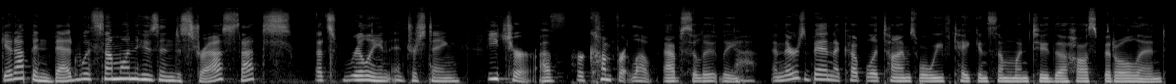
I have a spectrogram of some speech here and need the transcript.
get up in bed with someone who's in distress, that's that's really an interesting feature of her comfort level. Absolutely. Yeah. And there's been a couple of times where we've taken someone to the hospital and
